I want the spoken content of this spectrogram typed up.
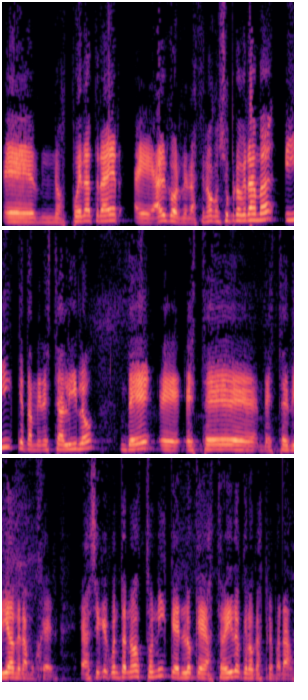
Eh, nos pueda traer eh, algo relacionado con su programa y que también esté al hilo de, este, de este Día de la Mujer. Así que cuéntanos, Tony, qué es lo que has traído, qué es lo que has preparado.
